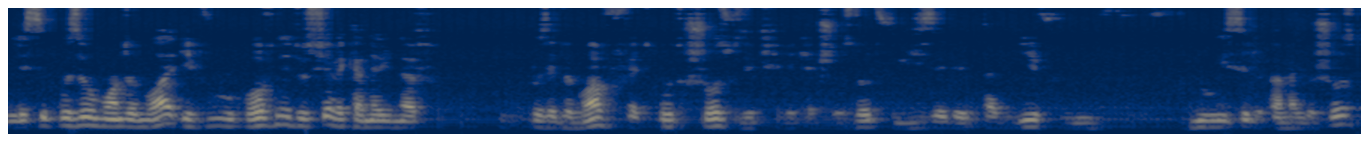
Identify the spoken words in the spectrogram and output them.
Vous laissez poser au moins deux mois et vous revenez dessus avec un œil neuf. Vous posez deux mois, vous faites autre chose, vous écrivez quelque chose d'autre, vous lisez des tas de livres, vous, de pas mal de choses,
